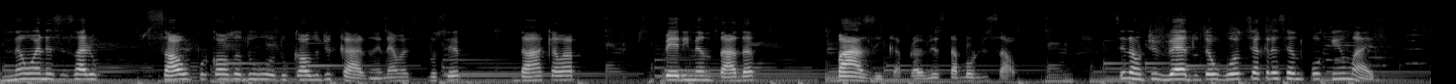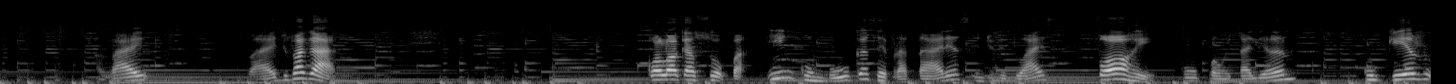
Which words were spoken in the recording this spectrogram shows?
Não é necessário sal por causa do, do caldo de carne, né? Mas você dá aquela experimentada básica para ver se tá bom de sal. Se não tiver do teu gosto, você acrescenta um pouquinho mais. Vai, vai devagar. Coloque a sopa em cumbucas refratárias individuais, forre com o pão italiano com queijo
